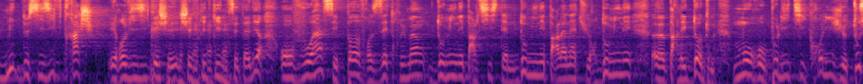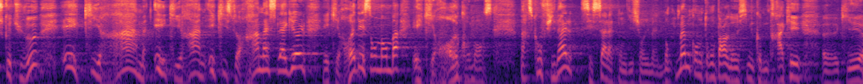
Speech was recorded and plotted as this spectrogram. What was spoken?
mythe de Sisyphe trash et revisité chez, Friedkin. C'est-à-dire, on voit ces pauvres êtres humains dominés par le système, dominés par la nature, dominés euh, par les dogmes moraux, politiques, religieux, tout ce que tu veux, et qui rament, et qui rament, et qui se ramassent la gueule, et qui redescendent en bas, et qui recommencent. Parce qu'au final, c'est ça la condition humaine. Donc même quand on parle d'un film comme Traqué, qui est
